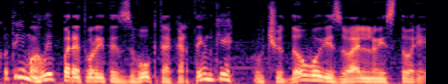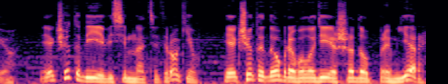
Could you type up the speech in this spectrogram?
котрі могли б перетворити звук та картинки в чудову візуальну історію. Якщо тобі є 18 років, якщо ти добре володієш Adobe Premiere,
